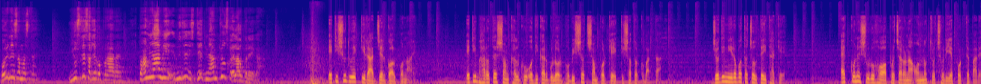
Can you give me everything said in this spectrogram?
कोई नहीं समझता है यूजलेस सब्जेक्ट को पढ़ा रहा है तो हम यहाँ भी निजी स्टेट में हम क्यों उसको अलाउ करेगा এটি শুধু একটি রাজ্যের গল্প নয় এটি ভারতের সংখ্যালঘু অধিকারগুলোর ভবিষ্যৎ সম্পর্কে একটি সতর্কবার্তা যদি নীরবতা চলতেই থাকে, এক কোণে শুরু হওয়া প্রচারণা অন্যত্র ছড়িয়ে পড়তে পারে।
